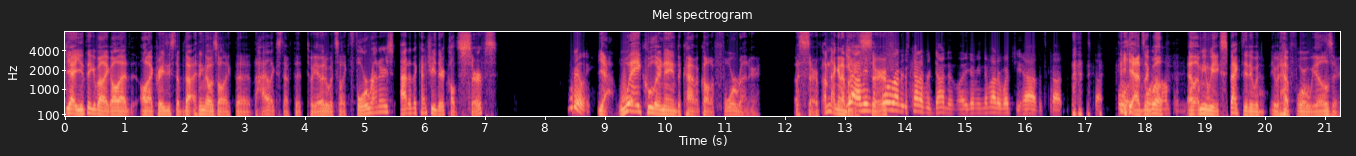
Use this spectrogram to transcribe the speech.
yeah, you think about like all that all that crazy stuff. But that, I think that was all like the the Hilux stuff that Toyota would sell. Like 4Runners out of the country, they're called Surfs. Really? Yeah, way cooler name to have it called a 4Runner, a Surf. I'm not gonna buy Yeah, I mean Surf. the 4Runner is kind of redundant. Like, I mean, no matter what you have, it's got it's got. Four, Yeah, it's like, well, something. I mean, we expected it would it would have four wheels or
